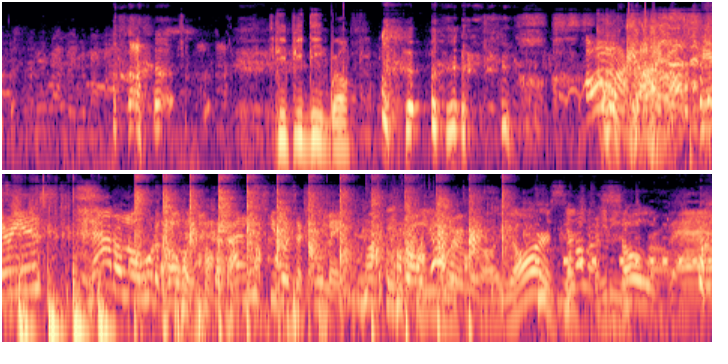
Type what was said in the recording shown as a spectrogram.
PPD, bro. Oh my god, y'all serious? Now I don't know who to go with because I knew she was a crewmate. Bro, y'all are, bro. Y'all are such y'all are idiots, so bro. bad.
